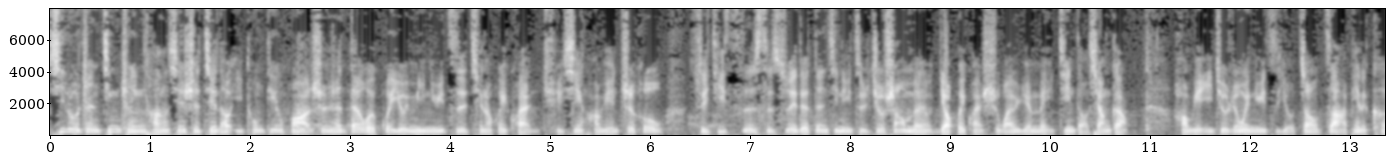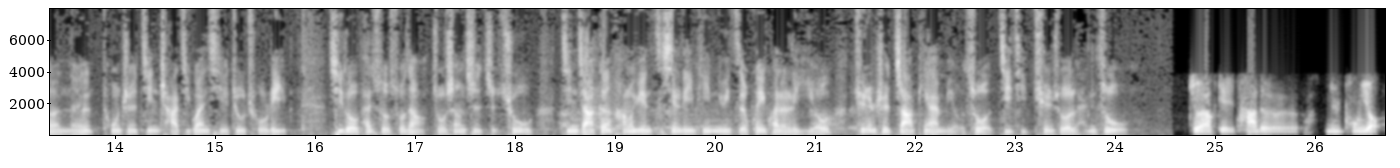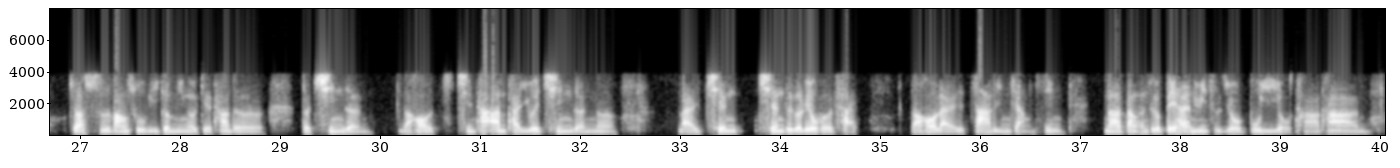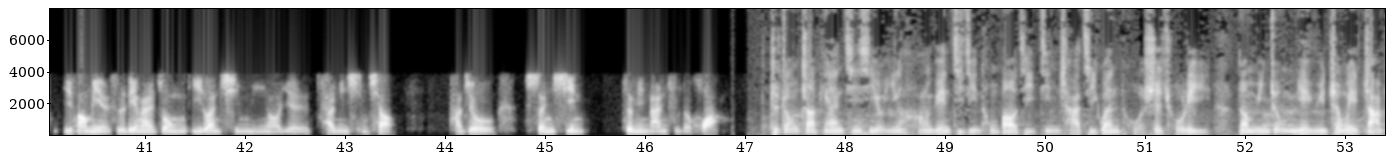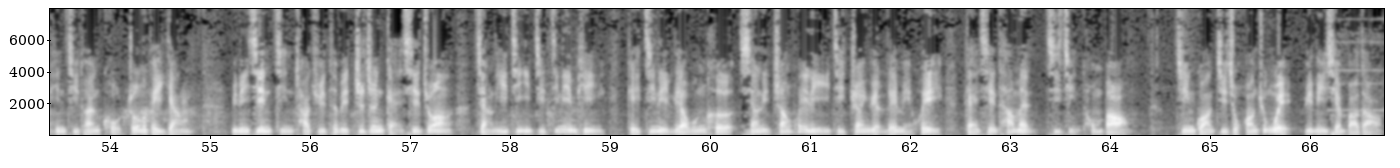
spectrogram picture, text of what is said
西罗镇金城银行先是接到一通电话，声称待会会有一名女子前来汇款，取信行员之后，随即四十岁的邓姓女子就上门要汇款十万元美金到香港。行员依旧认为女子有遭诈骗的可能，通知警察机关协助处理。西罗派出所所长卓尚志指出，警察跟行员仔细聆听女子汇款的理由，确认是诈骗案没有错，积极劝说拦阻，就要给他的女朋友。就要释放出一个名额给他的的亲人，然后请他安排一位亲人呢，来签签这个六合彩，然后来诈领奖金。那当然，这个被害女子就不疑有他，她一方面也是恋爱中意乱情迷哦，也财迷心窍，她就深信这名男子的话。这桩诈骗案，庆幸有银行员机警通报及警察机关妥善处理，让民众免于成为诈骗集团口中的肥羊。云林县警察局特别致赠感谢状、奖励金以及纪念品给经理廖文和、乡里张慧玲以及专员雷美惠，感谢他们机警通报。经广记者黄忠伟云林县报道。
